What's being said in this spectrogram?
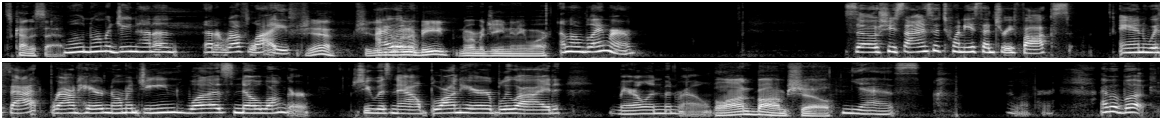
It's kind of sad. Well, Norma Jean had a had a rough life. Yeah, she I didn't want to be Norma Jean anymore. I don't blame her. So she signs with 20th Century Fox, and with that, brown haired Norma Jean was no longer. She was now blonde hair, blue eyed Marilyn Monroe. Blonde bombshell. Yes. I love her. I have a book.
